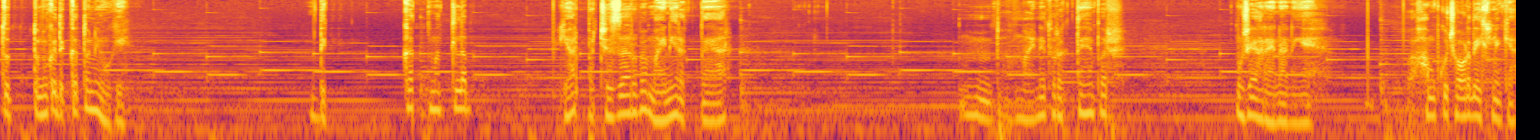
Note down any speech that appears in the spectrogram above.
तो तुम्हें कोई दिक्कत तो नहीं होगी? दिक्कत मतलब यार पच्चीस हज़ार रुपये मायने रखते हैं यार। हम्म, मायने तो रखते हैं पर मुझे यहाँ रहना नहीं है। हम कुछ और देख लें क्या?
